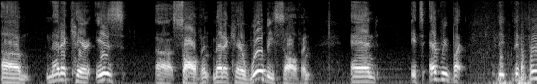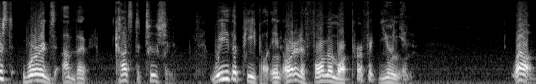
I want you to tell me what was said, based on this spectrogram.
Um, Medicare is uh, solvent. Medicare will be solvent, and it's everybody. The, the first words of the Constitution: "We the people, in order to form a more perfect union." Well,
